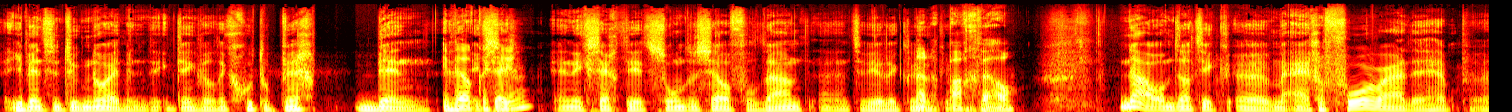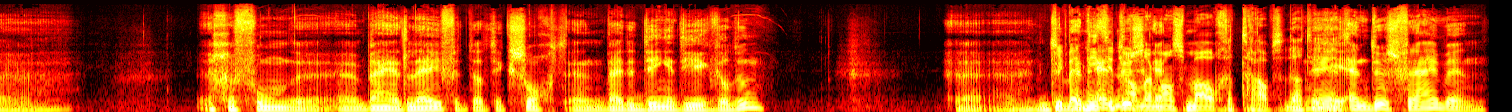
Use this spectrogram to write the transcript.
je bent natuurlijk nooit, ik denk wel dat ik goed op weg ben. In welke zeg, zin? En ik zeg dit zonder zelf voldaan uh, te willen klinken. Nou, dat mag wel. Nou, omdat ik uh, mijn eigen voorwaarden heb gevonden eh, bij het leven dat ik zocht en bij de dingen die ik wil doen. Je bent niet in dus, andermans mogen getrapt. Dat nee, is het. en dus vrij ben.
